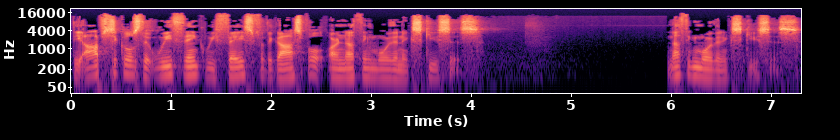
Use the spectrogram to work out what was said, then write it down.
the obstacles that we think we face for the gospel are nothing more than excuses. Nothing more than excuses.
